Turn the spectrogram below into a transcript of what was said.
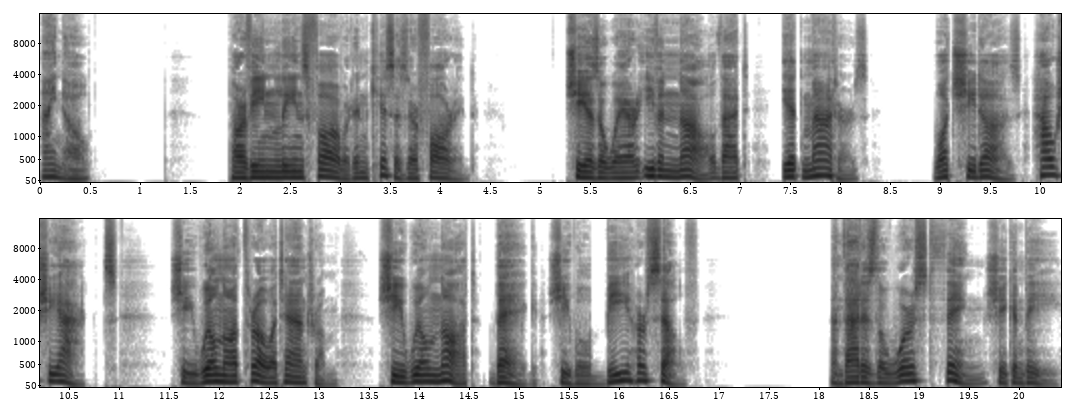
I know. Parveen leans forward and kisses her forehead. She is aware even now that it matters what she does, how she acts. She will not throw a tantrum. She will not beg. She will be herself. And that is the worst thing she can be.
